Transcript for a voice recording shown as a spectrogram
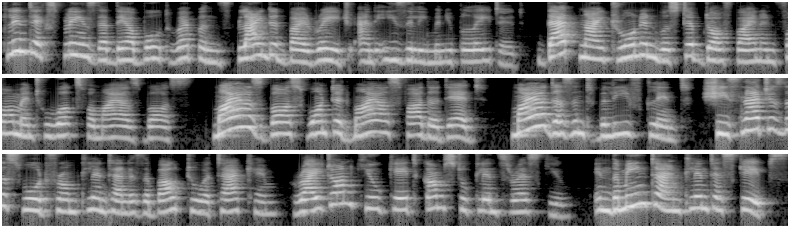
Clint explains that they are both weapons, blinded by rage and easily manipulated. That night, Ronin was tipped off by an informant who works for Maya's boss. Maya's boss wanted Maya's father dead. Maya doesn't believe Clint. She snatches the sword from Clint and is about to attack him. Right on cue, Kate comes to Clint's rescue. In the meantime, Clint escapes.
